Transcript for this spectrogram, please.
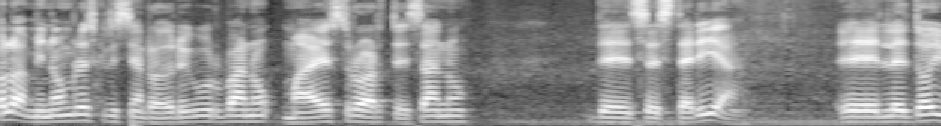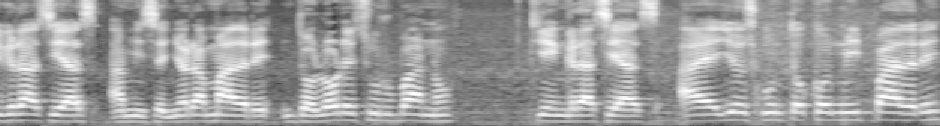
Hola, mi nombre es Cristian Rodrigo Urbano, maestro artesano de cestería. Eh, les doy gracias a mi señora madre, Dolores Urbano, quien gracias a ellos junto con mi padre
